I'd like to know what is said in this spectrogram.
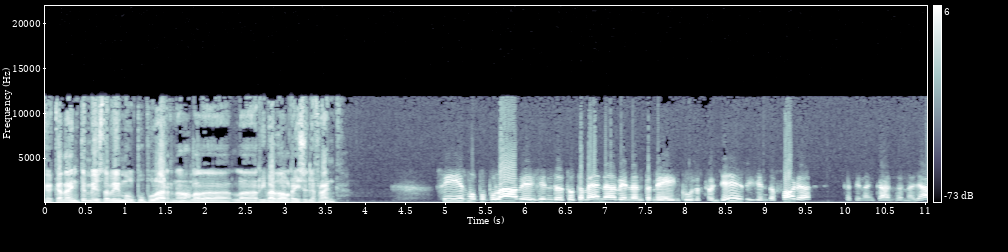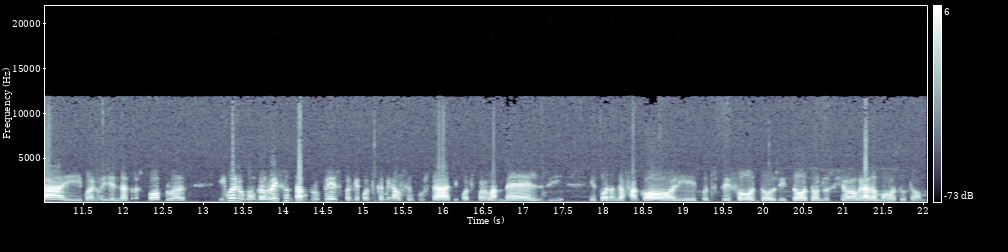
que cada any també esdevé molt popular, no?, l'arribada la, del Reis a Llafranc? Sí, és molt popular, ve gent de tota mena, venen també inclús estrangers i gent de fora que tenen casa allà i, bueno, i gent d'altres pobles i bueno, com que els reis són tan propers perquè pots caminar al seu costat i pots parlar amb ells i, i et poden agafar coll i pots fer fotos i tot, doncs això agrada molt a tothom.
